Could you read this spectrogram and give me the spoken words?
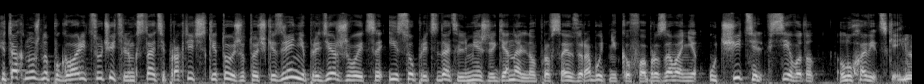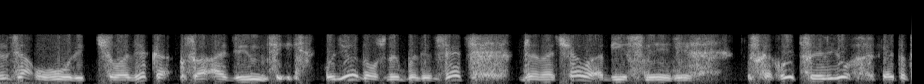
Итак, нужно поговорить с учителем. Кстати, практически той же точки зрения придерживается и сопредседатель Межрегионального профсоюза работников образования учитель Всеволод Луховицкий. Нельзя уволить человека за один день. У нее должны были взять для начала объяснение с какой целью этот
